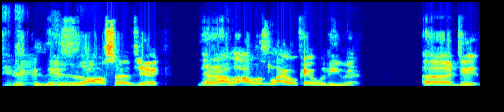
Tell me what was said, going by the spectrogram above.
this is all subject that I, I was like, okay, what he uh, did,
